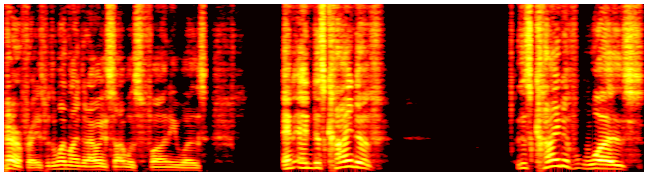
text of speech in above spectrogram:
paraphrase, but the one line that I always thought was funny was and and this kind of this kind of was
